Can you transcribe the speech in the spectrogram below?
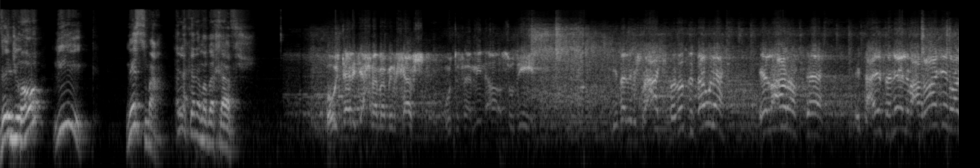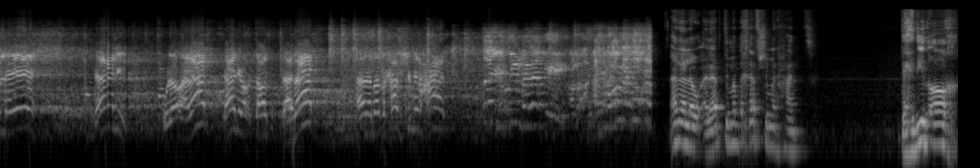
فيديو اهو ليك. نسمع. قال لك أنا ما بخافش. وقول تالت إحنا ما بنخافش. وانتوا فاهمين؟ اقصد إيه يبقى اللي مش معاك يبقى ضد الدولة إيه القرف ده؟ انت عايزنا نقلب على الراجل ولا إيه؟ تاني. ولو قلبت يا أستاذ قلبت أنا ما بخافش من حد. أنا لو قلبت ما بخافش من حد. تهديد آخر.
